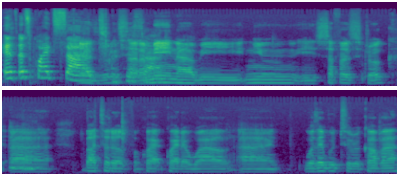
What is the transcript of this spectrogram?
it's, it's quite sad. Yeah, it's really sad. sad. I mean, uh, we knew he suffered stroke, mm-hmm. uh, battled up for quite quite a while, uh, was able to recover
